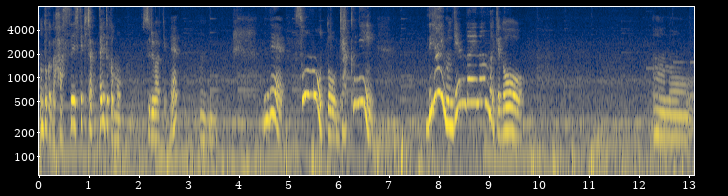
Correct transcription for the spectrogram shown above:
のとかが発生してきちゃったりとかもするわけね。うんうん、でそう思うと逆に出会い無限大なんだけどあの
